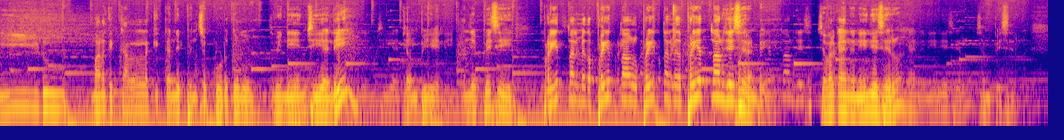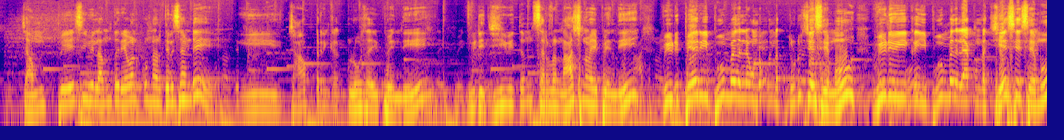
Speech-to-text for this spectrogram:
వీడు మనకి కళ్ళకి కనిపించకూడదు. వీని ఏం చేయాలి? చంపేయాలి అని చెప్పేసి ప్రయత్నాల మీద ప్రయత్నాలు ప్రయత్నాల మీద ప్రయత్నాలు చేశారండి. చివరికి ఆయన ఏం చేశారు? చంపేశారు. చంపేసి వీళ్ళందరూ ఏమనుకుంటున్నారు తెలుసా అండి? ఈ చాప్టర్ ఇంకా క్లోజ్ అయిపోయింది. వీడి జీవితం సర్వనాశనం అయిపోయింది. వీడి పేరు ఈ భూమి మీద ఉండకుండా తుడు చేసేము వీడు ఇక ఈ భూమి మీద లేకుండా చేసేసేము.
